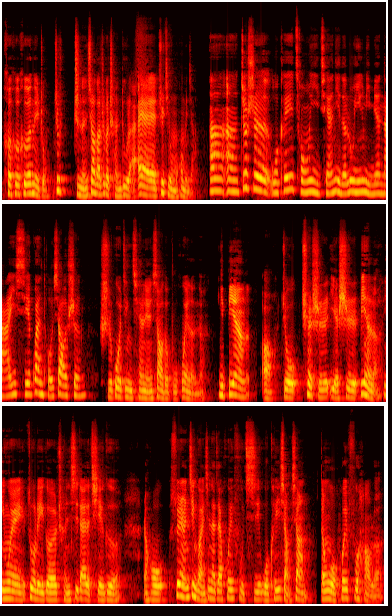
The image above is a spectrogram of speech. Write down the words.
呵呵呵那种，就只能笑到这个程度了。哎，具体我们后面讲。嗯嗯，就是我可以从以前你的录音里面拿一些罐头笑声。时过境迁，连笑都不会了呢。你变了哦，就确实也是变了，因为做了一个纯系带的切割。然后虽然尽管现在在恢复期，我可以想象，等我恢复好了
